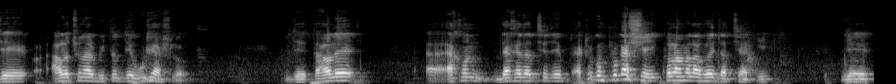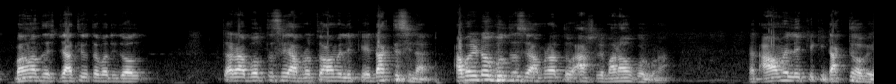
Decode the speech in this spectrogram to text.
যে আলোচনার ভিতর দিয়ে উঠে আসলো। যে তাহলে এখন দেখা যাচ্ছে যে একরকম প্রকাশ্যেই খোলামেলা হয়ে যাচ্ছে আর কি। যে বাংলাদেশ জাতীয়তাবাদী দল, তারা বলতেছে, আমরা তো আওয়ামী লীগকে ডাকতেছি না। আবার এটাও বলতেছে, আমরা তো আসলে মানাও করব না। আওয়ামী লীগকে কি ডাকতে হবে?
